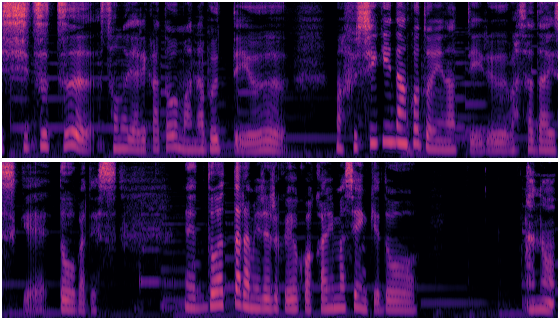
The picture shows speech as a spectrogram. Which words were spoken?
しつつ、そのやり方を学ぶっていう、まあ、不思議なことになっている和田大輔動画です。えどうやったら見れるかよくわかりませんけど、あの、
